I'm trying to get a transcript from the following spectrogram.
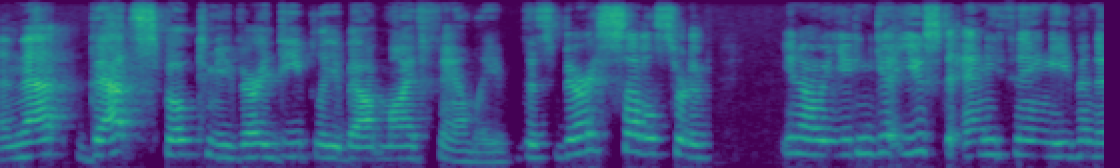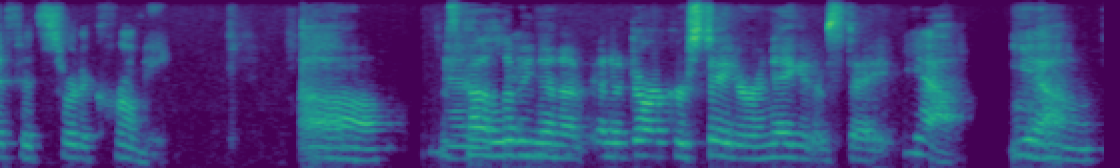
And that that spoke to me very deeply about my family. This very subtle sort of, you know, you can get used to anything even if it's sort of crummy. Um, Uh, it's kind of living in a in a darker state or a negative state. yeah, yeah. Mhm.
